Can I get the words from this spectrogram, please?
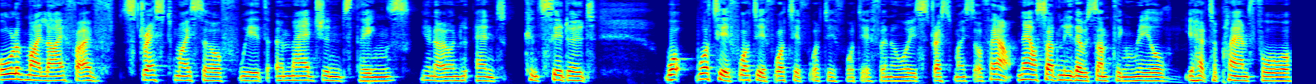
all of my life, I've stressed myself with imagined things, you know, and, and considered what, what if, what if, what if, what if, what if, and always stressed myself out. Now suddenly there was something real mm. you had to plan for,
